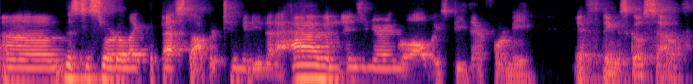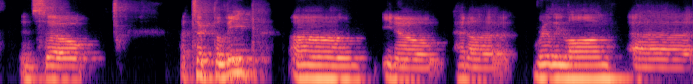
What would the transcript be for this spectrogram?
um, this is sort of like the best opportunity that I have, and engineering will always be there for me if things go south. And so I took the leap. Um, you know, had a really long uh,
